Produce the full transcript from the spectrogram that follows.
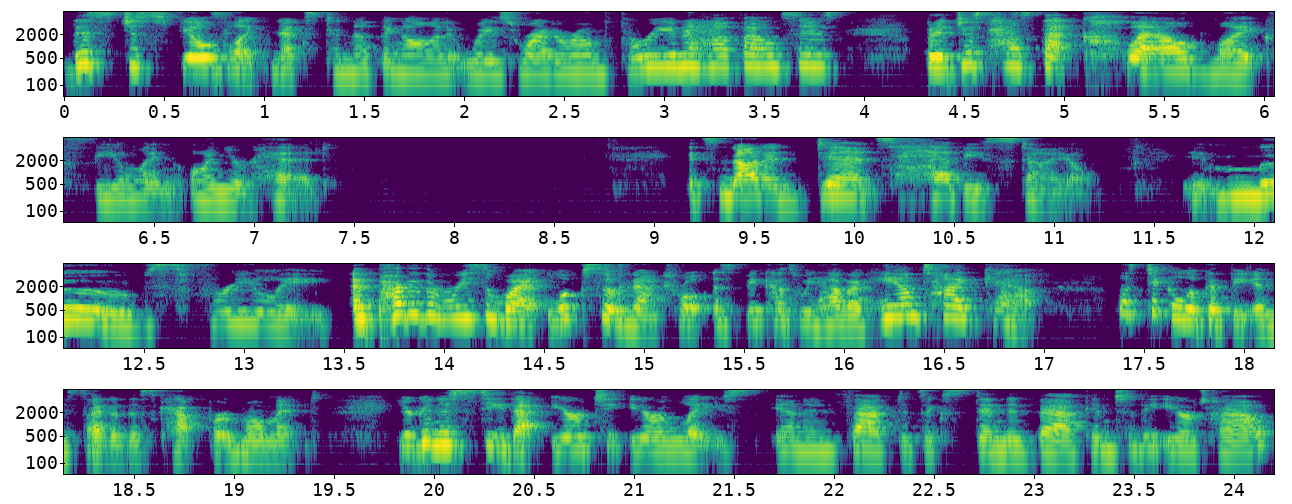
This just feels like next to nothing on. It weighs right around three and a half ounces, but it just has that cloud-like feeling on your head. It's not a dense, heavy style. It moves freely. And part of the reason why it looks so natural is because we have a hand-tied cap. Let's take a look at the inside of this cap for a moment. You're gonna see that ear-to-ear -ear lace, and in fact, it's extended back into the ear tab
